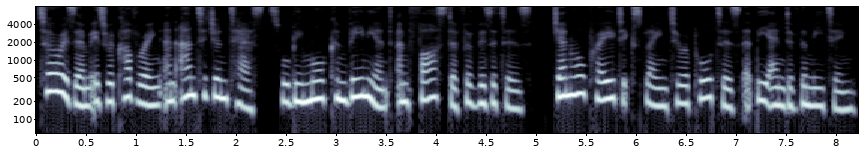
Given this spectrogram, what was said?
Tourism is recovering and antigen tests will be more convenient and faster for visitors, General Prayut explained to reporters at the end of the meeting.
